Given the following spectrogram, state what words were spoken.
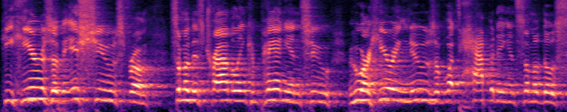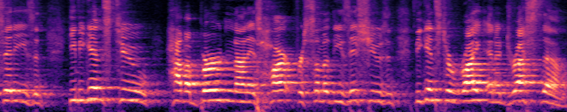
He hears of issues from some of his traveling companions who, who are hearing news of what's happening in some of those cities. And he begins to have a burden on his heart for some of these issues and begins to write and address them.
